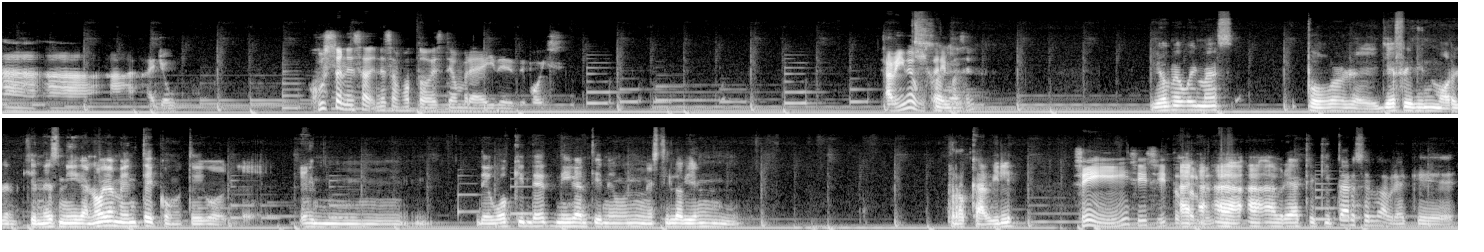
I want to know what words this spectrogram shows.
a, a, Joe. Justo en esa, en esa foto, este hombre ahí de The Voice. A mí me gustaría más, ¿eh? Yo me voy más por eh, Jeffrey Dean Morgan, quien es Negan. Obviamente, como te digo, eh, en The Walking Dead, Negan tiene un estilo bien rockabilly. Sí, sí, sí, totalmente. habría que quitárselo, habría que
